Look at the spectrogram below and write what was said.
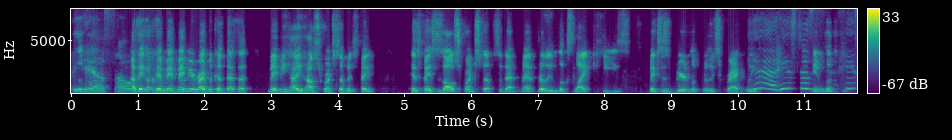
yeah so I think okay, maybe, maybe you're right because that's a maybe how you how scrunched up his face. His face is all scrunched up, so that man really looks like he's makes his beard look really scraggly. yeah he's just He look- he's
